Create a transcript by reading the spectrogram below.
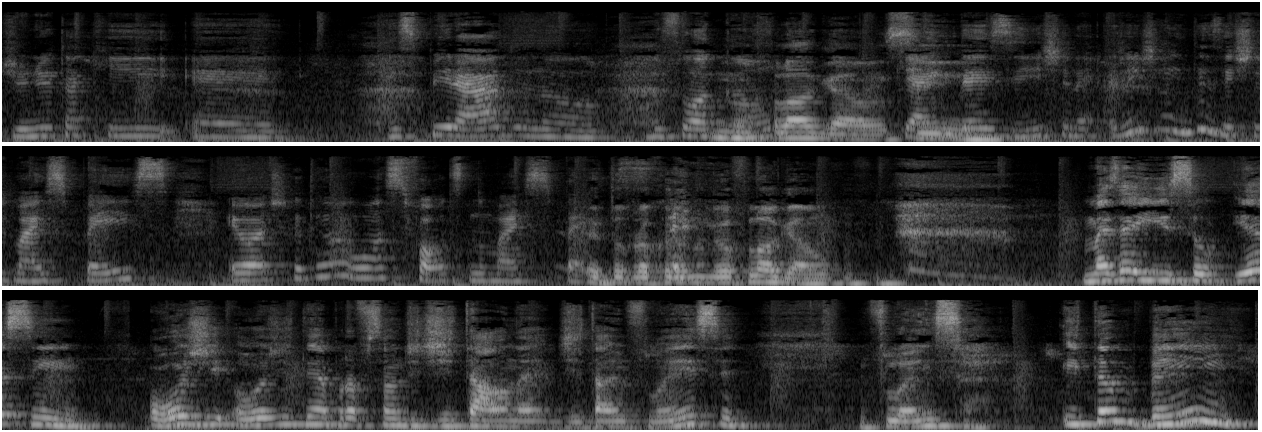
Júnior está aqui é, inspirado no, no Flogão. No Flogão, que sim. ainda existe, né? A gente ainda existe no MySpace. Eu acho que eu tenho algumas fotos no MySpace. Eu tô procurando o meu Flogão. Mas é isso. E assim, hoje, hoje tem a profissão de digital, né? Digital influencer. Influencer. E também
